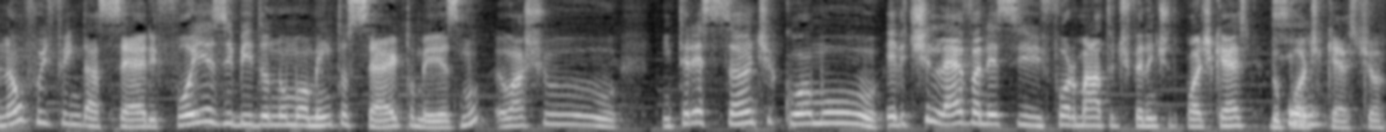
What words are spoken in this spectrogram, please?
não foi fim da série, foi exibido no momento certo mesmo. Eu acho interessante como ele te leva nesse formato diferente do podcast, do Sim. podcast, ó,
